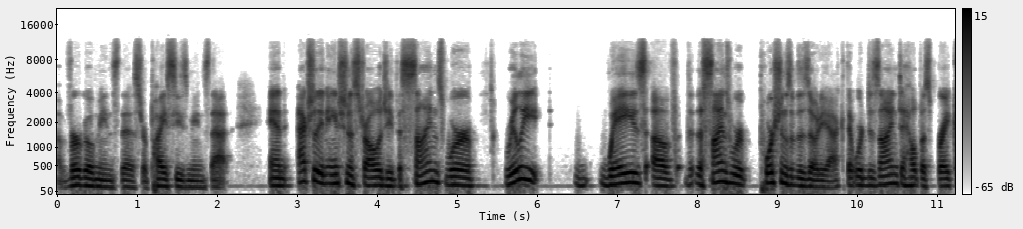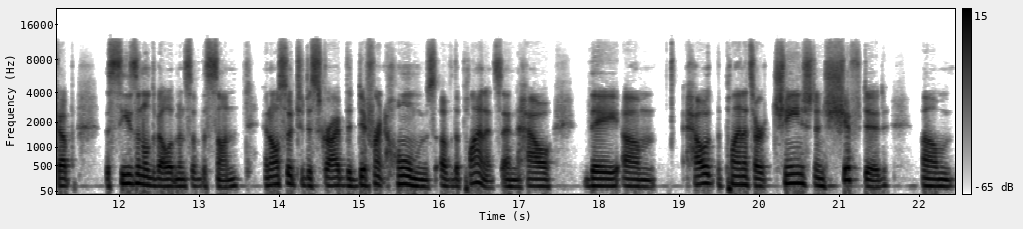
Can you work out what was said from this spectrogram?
uh, Virgo means this, or Pisces means that. And actually, in ancient astrology, the signs were really ways of the signs were portions of the zodiac that were designed to help us break up the seasonal developments of the sun and also to describe the different homes of the planets and how they um, how the planets are changed and shifted um,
